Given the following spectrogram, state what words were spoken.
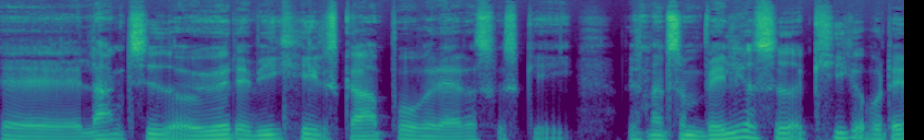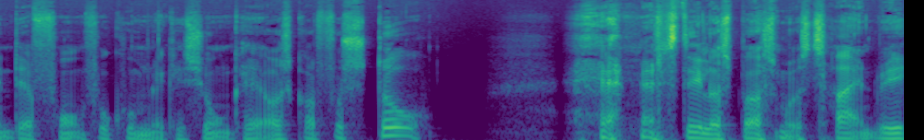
øh, lang tid, og øvrigt er vi ikke helt skarpe på, hvad der er, der skal ske. Hvis man som vælger sidder og kigger på den der form for kommunikation, kan jeg også godt forstå, at man stiller spørgsmålstegn ved,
